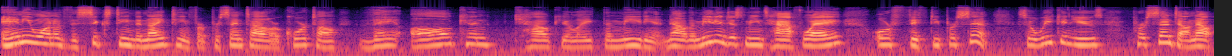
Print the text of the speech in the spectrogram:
any one of the 16 to 19 for percentile or quartile, they all can calculate the median. Now, the median just means halfway or 50%. So we can use percentile. Now,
